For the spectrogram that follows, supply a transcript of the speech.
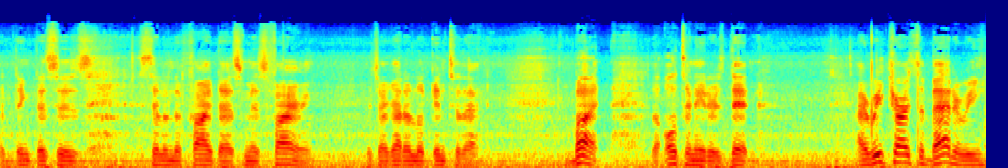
I think this is cylinder 5 that's misfiring which I gotta look into that. But the alternator is dead. I recharged the battery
